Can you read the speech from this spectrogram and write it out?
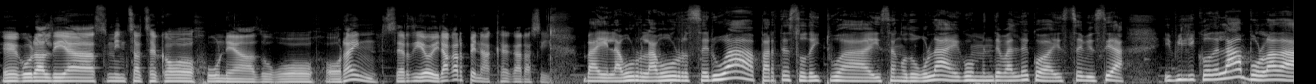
Eguraldiaz mintzatzeko junea dugu orain, zer dio iragarpenak garazi? Bai, labur labur zerua, parte zodeitua izango dugula, ego mendebaldeko aize bizia ibiliko dela, bolada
